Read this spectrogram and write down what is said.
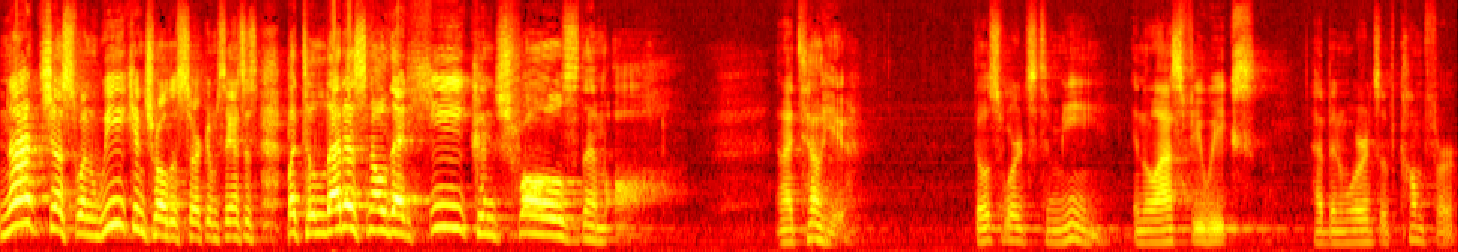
Not just when we control the circumstances, but to let us know that He controls them all. And I tell you, those words to me in the last few weeks have been words of comfort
